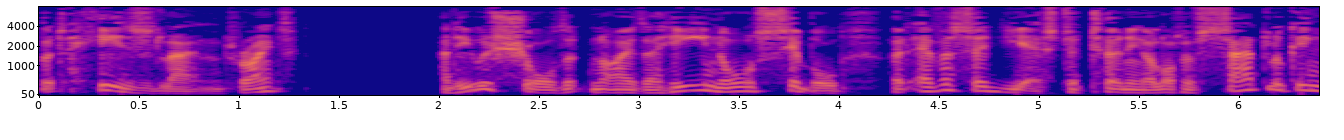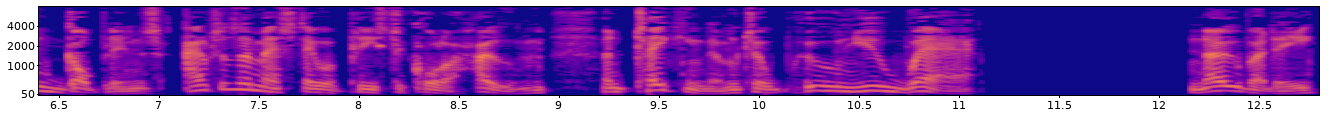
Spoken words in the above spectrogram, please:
But his land, right? And he was sure that neither he nor Sybil had ever said yes to turning a lot of sad-looking goblins out of the mess they were pleased to call a home and taking them to who knew where. Nobody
